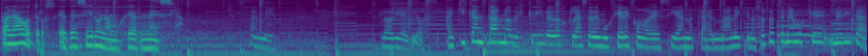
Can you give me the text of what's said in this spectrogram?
para otros, es decir, una mujer necia. Amén. Gloria a Dios. Aquí cantar nos describe dos clases de mujeres, como decían nuestras hermanas, y que nosotros tenemos que meditar.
